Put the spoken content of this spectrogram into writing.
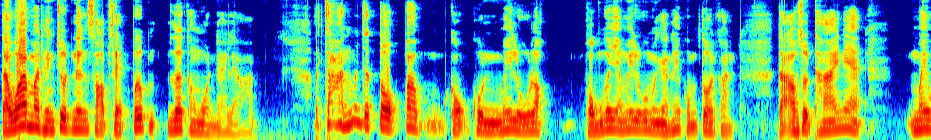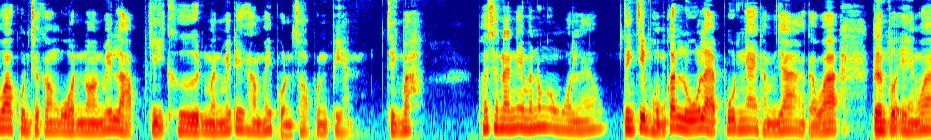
แต่ว่ามาถึงจุดหนึ่งสอบเสร็จปุ๊บเลิกกังวลได้แล้วครับ อาจารย์มันจะตกเปล่าคุณไม่รู้หรอก ผมก็ยังไม่รู้เหมือนกันให้ผมตรวจก่อน แต่เอาสุดท้ายเนี่ยไม่ว่าคุณจะกังวลนอนไม่หลับกี่คืน มันไม่ได้ทำให้ผลสอบคุณเปลี่ยน จริงปะ เพราะฉะนั้นเนี่ยมันต้องกังวลแล้ว จริง ๆ ผมก็รู้แหละพูดง่ายทำยาก แต่ว่าเตือนตัวเองว่า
